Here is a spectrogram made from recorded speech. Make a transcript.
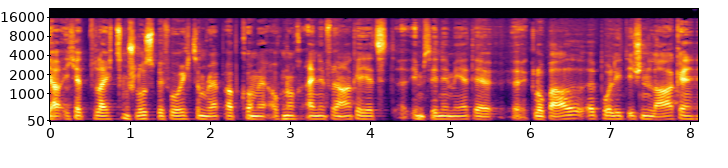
Ja, ich hätte vielleicht zum Schluss, bevor ich zum Wrap-up komme, auch noch eine Frage jetzt äh, im Sinne mehr der äh, globalpolitischen Lage.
